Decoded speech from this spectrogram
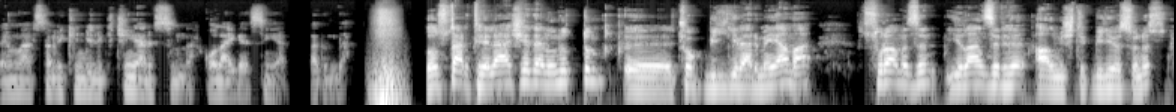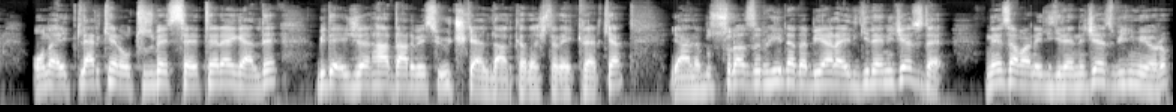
Ben varsam ikincilik için yarışsınlar. Kolay gelsin yarışlarında. Dostlar telaş eden unuttum e, çok bilgi vermeyi ama Suramızın yılan zırhı almıştık biliyorsunuz. Ona eklerken 35 STR geldi. Bir de ejderha darbesi 3 geldi arkadaşlar eklerken. Yani bu sura zırhıyla da bir ara ilgileneceğiz de ne zaman ilgileneceğiz bilmiyorum.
